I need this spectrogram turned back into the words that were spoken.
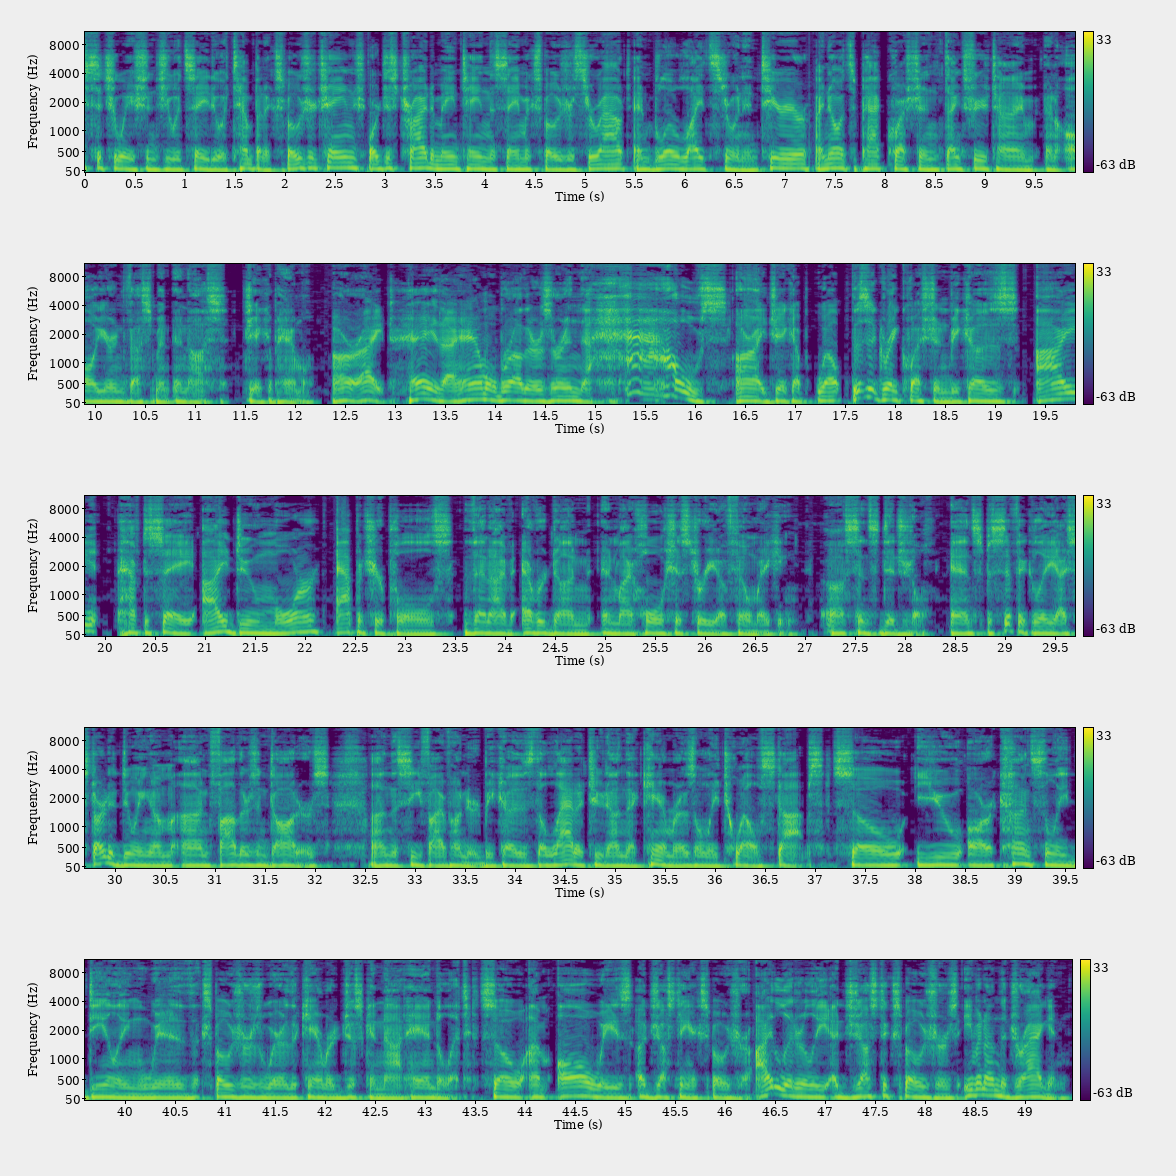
situations you would say to attempt an exposure change, or just try to maintain the same exposures throughout and blow lights through an interior? I know it's a packed question. Thanks for your time and all your investment in us. Jacob Hamill. All right. Hey, the Hamill brothers are in the house. All right, Jacob. Well, this is a great question because I have to say I do more aperture pulls than I've ever done in my whole history of filmmaking uh, since digital. And specifically, I started doing them on fathers and daughters on the C500 because the latitude on that camera is only 12 stops. So you are constantly dealing with exposures where the camera just cannot handle it. So I'm always adjusting exposure. I literally adjust exposures, even on the Dragon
